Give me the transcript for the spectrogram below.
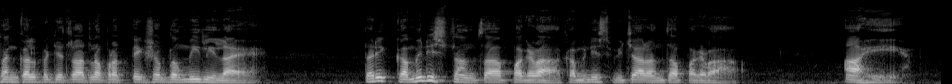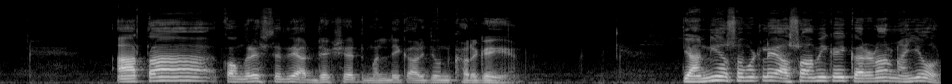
संकल्पचित्रातला प्रत्येक शब्द मी लिहिला आहे तरी कम्युनिस्टांचा पगडा कम्युनिस्ट विचारांचा पगडा आहे. आता काँग्रेसचे जे अध्यक्ष आहेत मल्लिकार्जुन खरगे. त्यांनी असं म्हटलं असं आम्ही काही करणार नाही आहोत.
